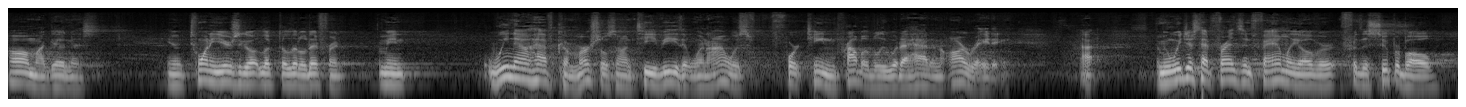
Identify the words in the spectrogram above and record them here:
Oh my goodness. You know, 20 years ago it looked a little different. I mean, we now have commercials on TV that when I was 14 probably would have had an R rating. I, I mean, we just had friends and family over for the Super Bowl,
